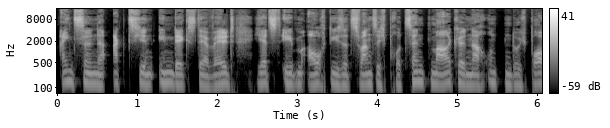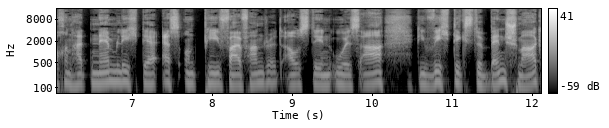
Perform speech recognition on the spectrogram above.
einzelne Aktienindex der Welt jetzt eben auch die diese 20%-Marke nach unten durchbrochen hat, nämlich der SP 500 aus den USA, die wichtigste Benchmark.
